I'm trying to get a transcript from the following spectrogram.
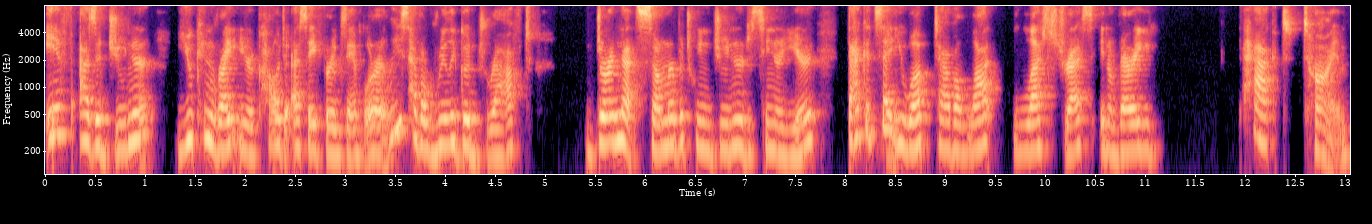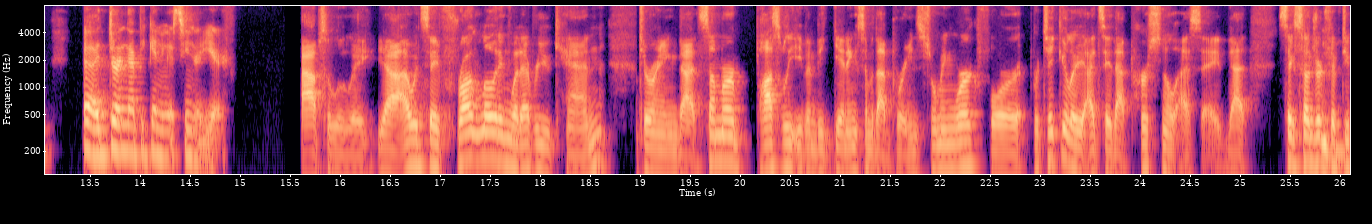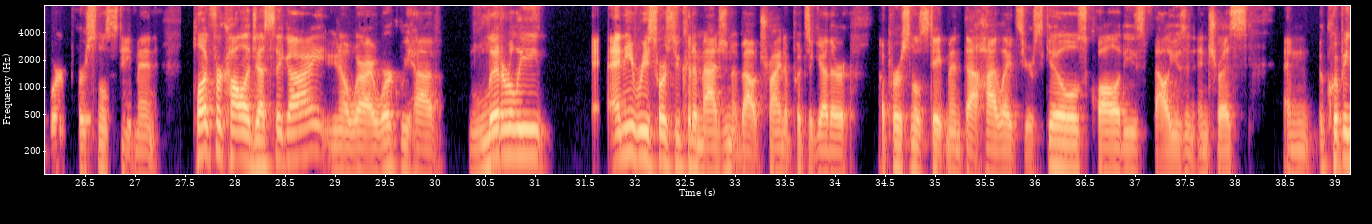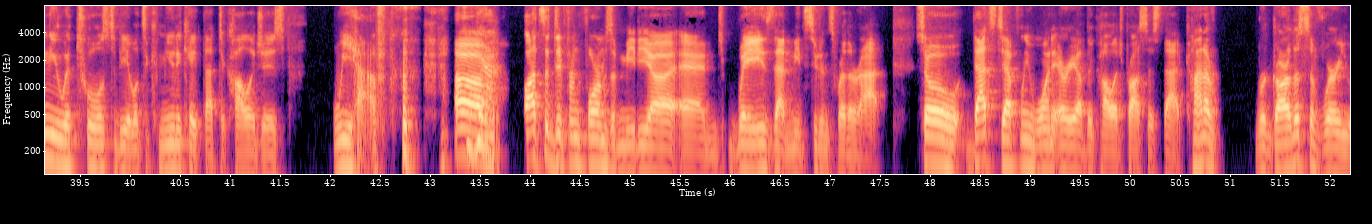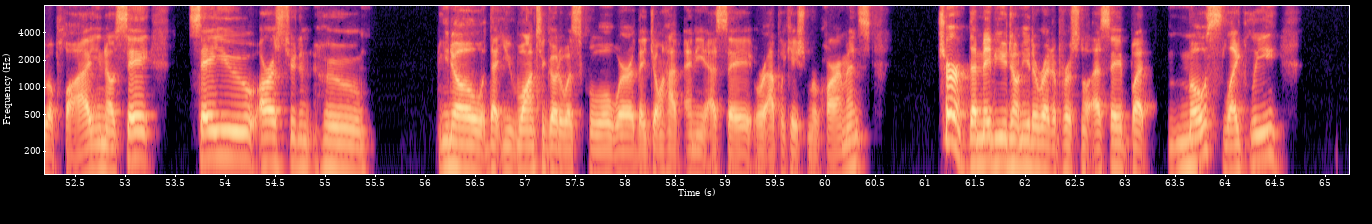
if as a junior, you can write your college essay, for example, or at least have a really good draft during that summer between junior to senior year, that could set you up to have a lot less stress in a very packed time uh, during that beginning of senior year. Absolutely. Yeah. I would say front loading whatever you can during that summer, possibly even beginning some of that brainstorming work for particularly, I'd say that personal essay, that 650 mm-hmm. word personal statement. Plug for College Essay Guy, you know, where I work, we have literally any resource you could imagine about trying to put together a personal statement that highlights your skills, qualities, values, and interests, and equipping you with tools to be able to communicate that to colleges. We have. um, yeah lots of different forms of media and ways that meet students where they're at. So that's definitely one area of the college process that kind of regardless of where you apply, you know, say say you are a student who you know that you want to go to a school where they don't have any essay or application requirements. Sure, then maybe you don't need to write a personal essay, but most likely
